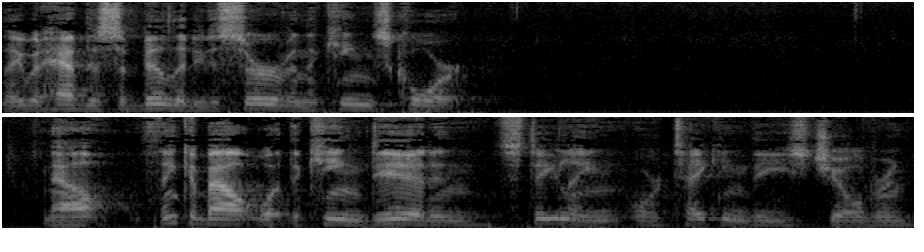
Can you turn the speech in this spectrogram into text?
They would have this ability to serve in the king's court. Now, think about what the king did in stealing or taking these children.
